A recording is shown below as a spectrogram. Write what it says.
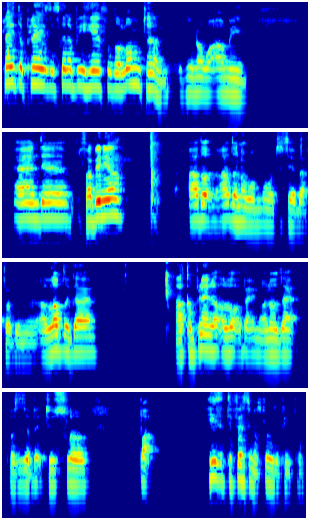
Play the players that's gonna be here for the long term, if you know what I mean. And uh, Fabinho, I don't I don't know what more to say about Fabinho. I love the guy. I complain a lot, a lot about him. I know that because he's a bit too slow, but he's a defensive midfielder. People,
